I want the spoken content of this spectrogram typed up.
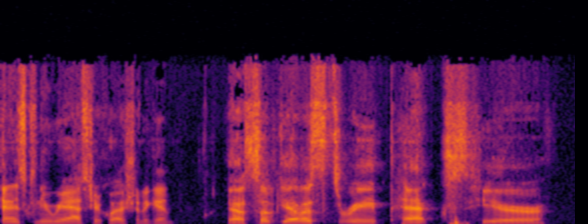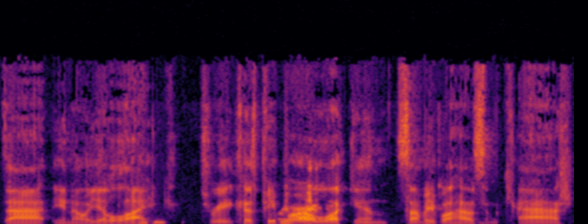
Dennis, can you re-ask your question again? Yeah, so give us three picks here that you know you like. Mm-hmm. Three, because people right. are looking. Some people have some cash.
